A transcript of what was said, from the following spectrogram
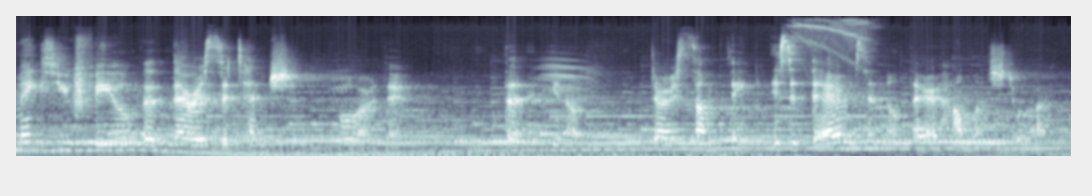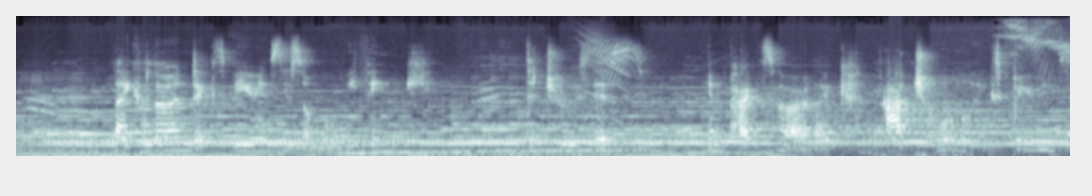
makes you feel that there is a tension or that, that you know, there is something. Is it there? Is it not there? How much do I like learned experiences of what we think the truth is impacts our like actual experiences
